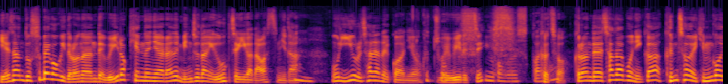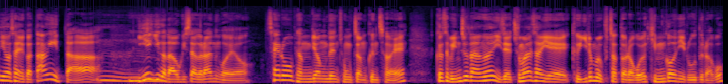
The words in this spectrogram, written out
예산도 수백억이 늘어나는데 왜 이렇게 했느냐라는 민주당의 의혹 제기가 나왔습니다. 음. 우리 이유를 찾아야 될 거 아니에요. 왜, 왜 이랬지? 이유가 뭐였을까요? 그렇죠. 그런데 찾아보니까 근처에 김건희 여사 일가 땅이 있다. 음. 이 얘기가 나오기 시작을 하는 거예요. 새로 변경된 종점 근처에. 그래서 민주당은 이제 주말 사이에 그 이름을 붙였더라고요. 김건희 road라고.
